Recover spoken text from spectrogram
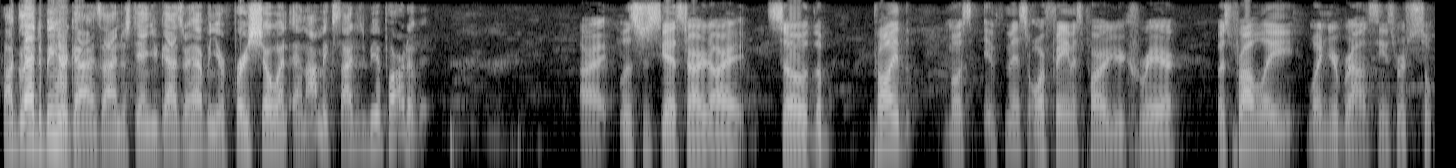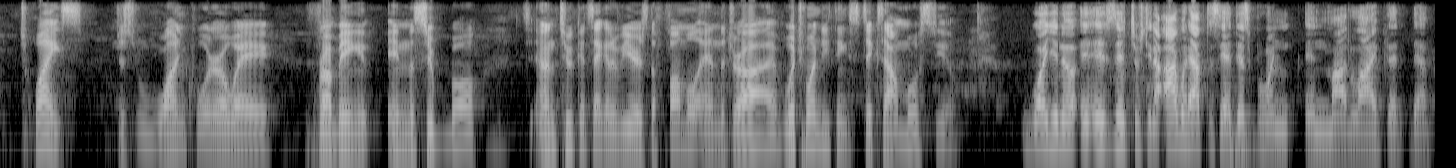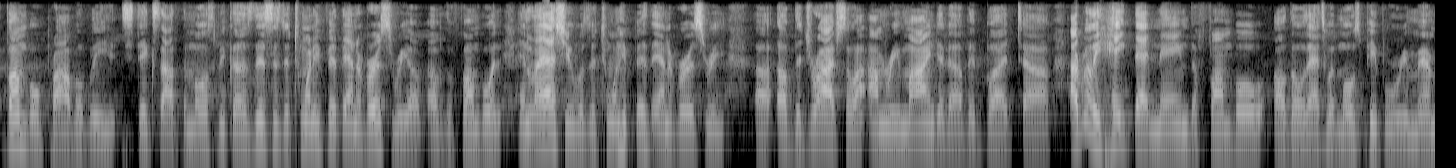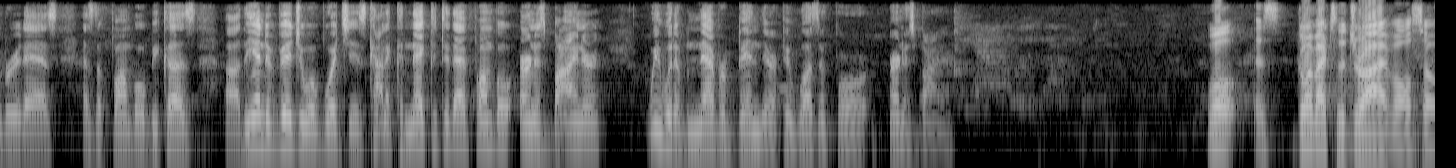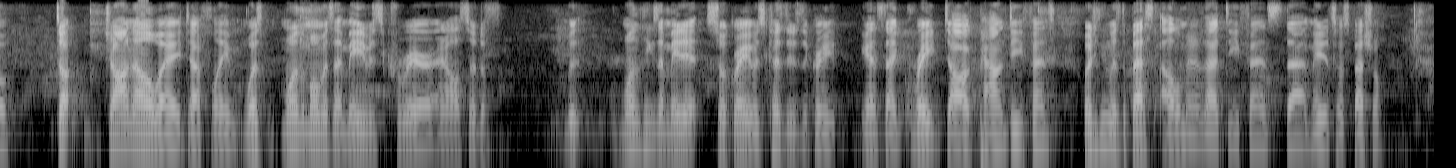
Uh, glad to be here, guys. I understand you guys are having your first show, and, and I'm excited to be a part of it. All right, let's just get started. All right, so the probably the most infamous or famous part of your career was probably when your Browns teams were so, twice just one quarter away from being in the Super Bowl on two consecutive years, the fumble and the drive. Which one do you think sticks out most to you? Well, you know, it's interesting. I would have to say at this point in my life that that fumble probably sticks out the most because this is the 25th anniversary of, of the fumble, and, and last year was the 25th anniversary uh, of the drive, so I'm reminded of it. But uh, I really hate that name, the fumble, although that's what most people remember it as, as the fumble, because uh, the individual of which is kind of connected to that fumble, Earnest Byner, we would have never been there if it wasn't for Earnest Byner. Well, going back to the drive also. D- John Elway definitely was one of the moments that made his career, and also def- one of the things that made it so great was because it was a great against that great dog pound defense. What do you think was the best element of that defense that made it so special?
